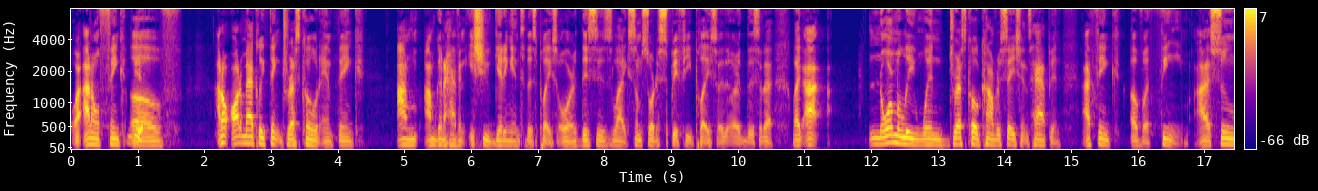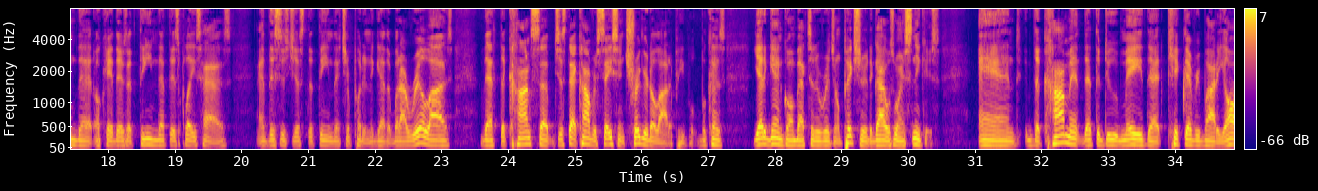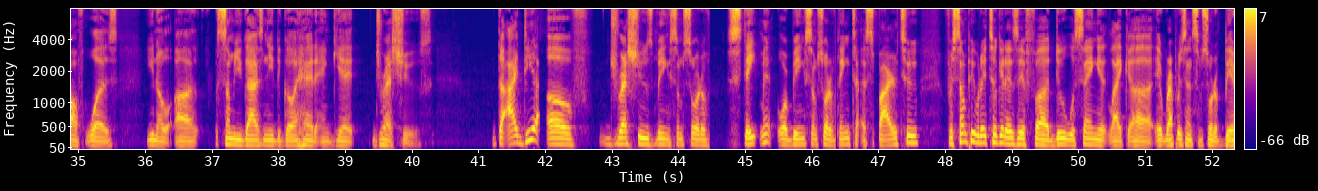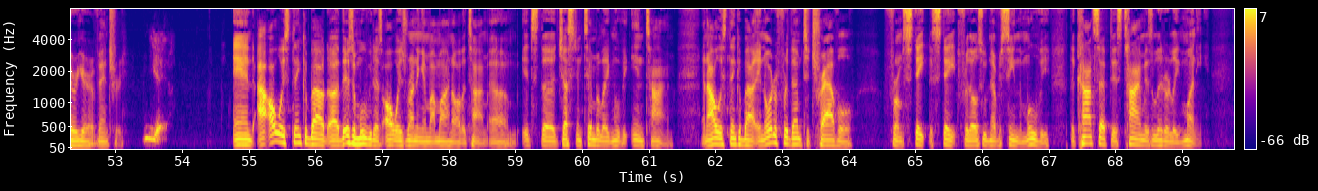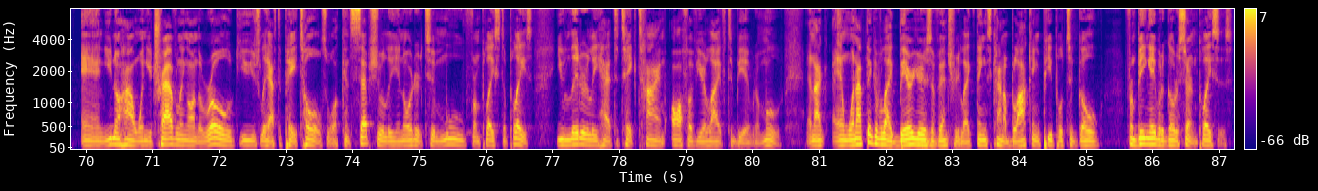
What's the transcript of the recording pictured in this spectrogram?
Or I don't think yeah. of I don't automatically think dress code and think I'm I'm gonna have an issue getting into this place or this is like some sort of spiffy place or, or this or that. Like I normally when dress code conversations happen, I think of a theme. I assume that okay, there's a theme that this place has, and this is just the theme that you're putting together. But I realize that the concept, just that conversation triggered a lot of people because yet again, going back to the original picture, the guy was wearing sneakers. And the comment that the dude made that kicked everybody off was, you know, uh, some of you guys need to go ahead and get dress shoes. The idea of dress shoes being some sort of statement or being some sort of thing to aspire to. For some people, they took it as if uh, dude was saying it like uh, it represents some sort of barrier of entry. Yeah. And I always think about uh, there's a movie that's always running in my mind all the time. Um, it's the Justin Timberlake movie In Time, and I always think about in order for them to travel from state to state. For those who've never seen the movie, the concept is time is literally money. And you know how when you're traveling on the road, you usually have to pay tolls. Well, conceptually, in order to move from place to place, you literally had to take time off of your life to be able to move. And I and when I think of like barriers of entry, like things kind of blocking people to go from being able to go to certain places,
